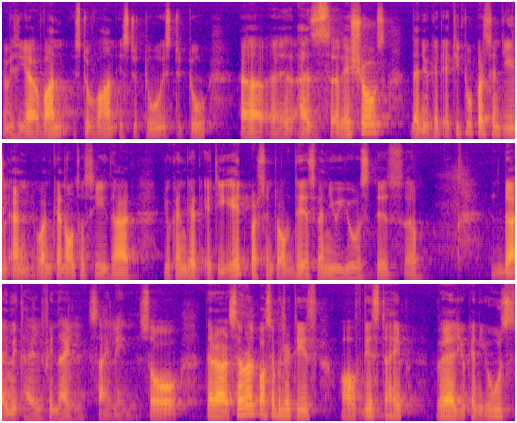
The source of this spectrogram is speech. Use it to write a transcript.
we have 1 is to 1 is to 2 is to 2 uh, as ratios then you get 82 percent yield and one can also see that you can get 88 percent of this when you use this uh, dimethyl phenyl silane. So, there are several possibilities of this type where you can use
